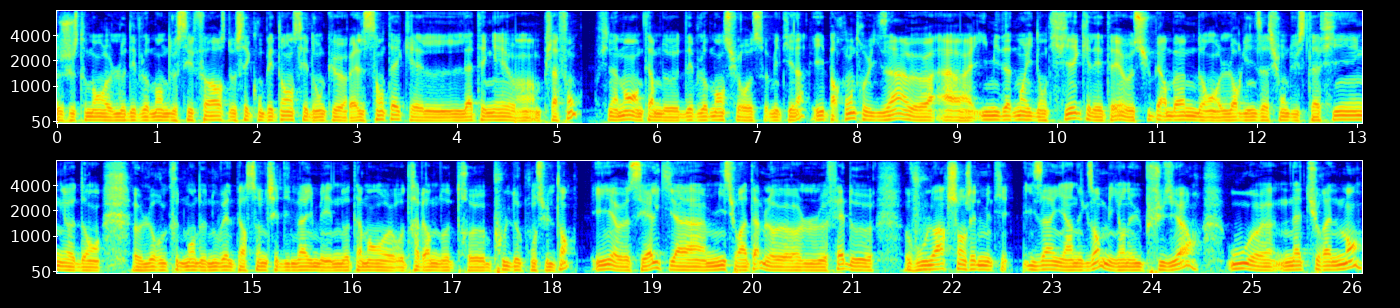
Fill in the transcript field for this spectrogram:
justement le développement de ses forces, de ses compétences et donc elle sentait qu'elle atteignait un plafond finalement en termes de développement sur ce métier-là. Et par contre, Lisa euh, a immédiatement identifié qu'elle était euh, super bonne dans l'organisation du staffing, dans euh, le recrutement de nouvelles personnes chez Dinvay, mais notamment au travers de notre pool de consultants. Et c'est elle qui a mis sur la table le fait de vouloir changer de métier. Isa a un exemple, mais il y en a eu plusieurs où naturellement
